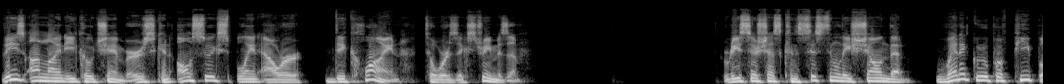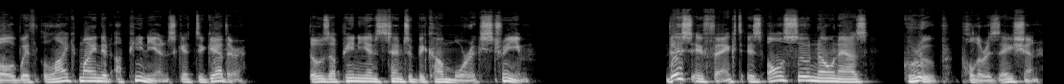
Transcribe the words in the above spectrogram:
These online echo chambers can also explain our decline towards extremism. Research has consistently shown that when a group of people with like minded opinions get together, those opinions tend to become more extreme. This effect is also known as group polarization.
